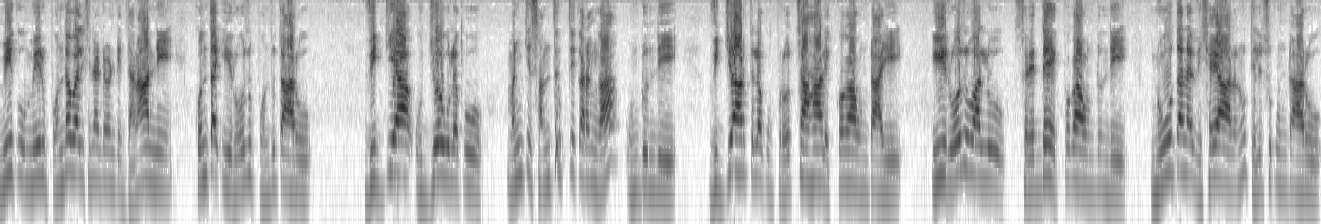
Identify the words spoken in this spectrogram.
మీకు మీరు పొందవలసినటువంటి ధనాన్ని కొంత ఈరోజు పొందుతారు. విద్య ఉద్యోగులకు మంచి సంతృప్తికరంగా ఉంటుంది. విద్యార్థులకు ప్రోత్సాహాలు ఎక్కువగా ఉంటాయి. ఈ రోజు వాళ్ళు శ్రద్ధ ఎక్కువగా ఉంటుంది. నూతన విషయాలను తెలుసుకుంటారు.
